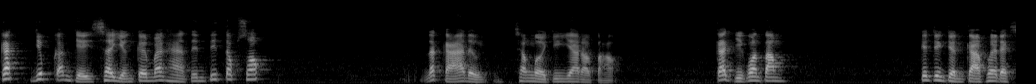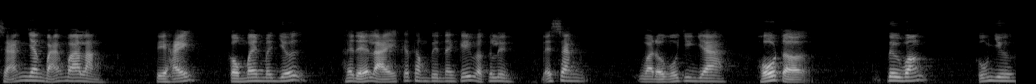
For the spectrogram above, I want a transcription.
cách giúp các anh chị xây dựng kênh bán hàng trên tiktok shop tất cả đều xong mời chuyên gia đào tạo. Các chị quan tâm cái chương trình cà phê đặc sản nhân bản 3 lần thì hãy comment bên dưới, hãy để lại cái thông tin đăng ký và cái link để sang và đội ngũ chuyên gia hỗ trợ tư vấn cũng như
